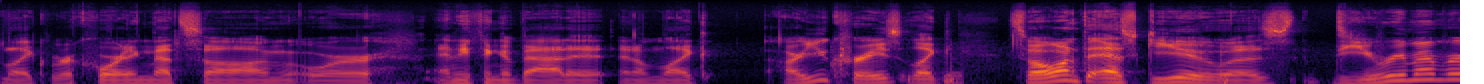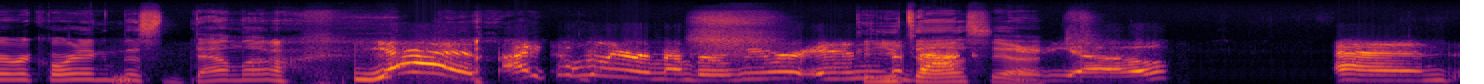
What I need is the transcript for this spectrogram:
like recording that song or anything about it, and I'm like, are you crazy? Like, so I wanted to ask you was, do you remember recording this down low? Yes, I totally remember. We were in the back us? Yeah. studio, and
